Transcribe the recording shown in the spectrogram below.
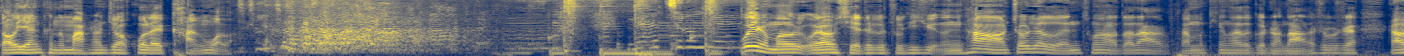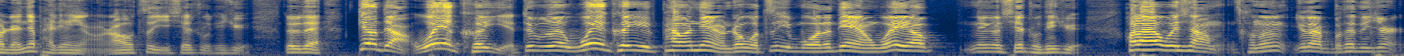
导演可能马上就要过来砍我了。为什么我要写这个主题曲呢？你看啊，周杰伦从小到大，咱们听他的歌长大的，是不是？然后人家拍电影，然后自己写主题曲，对不对？调调我也可以，对不对？我也可以拍完电影之后，我自己我的电影我也要那个写主题曲。后来我想，可能有点不太对劲儿，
